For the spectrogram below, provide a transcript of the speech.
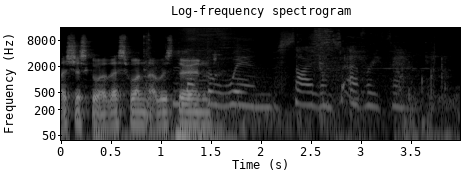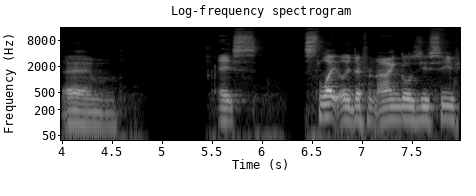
Let's just go to this one that I was doing. Um, it's slightly different angles you see.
